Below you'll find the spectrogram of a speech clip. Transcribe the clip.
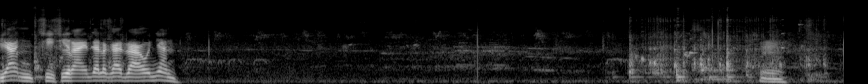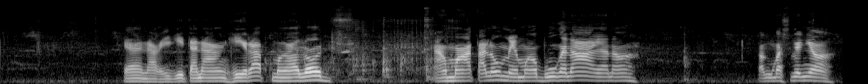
Yan, sisirain talaga dahon yan. Hmm. Yan, nakikita na ang hirap mga lods. Ang mga talong may mga bunga na, yan o. Pagmasdan nyo.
